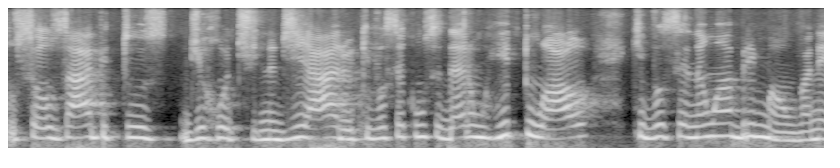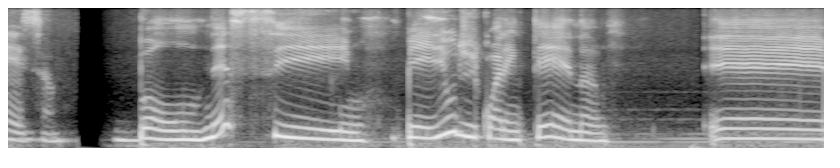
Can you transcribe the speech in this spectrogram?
os, seus hábitos de rotina diário que você considera um ritual que você não abre mão, Vanessa? Bom, nesse período de quarentena, é,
